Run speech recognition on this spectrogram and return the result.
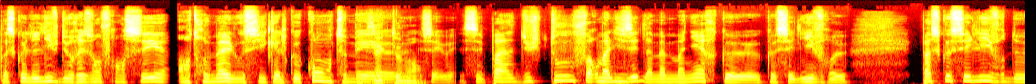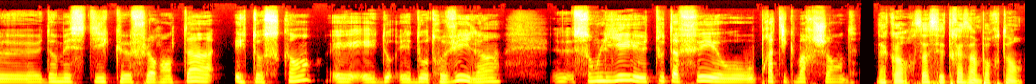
parce que les livres de raison français entremêlent aussi quelques contes, mais euh, c'est pas du tout formalisé de la même manière que, que ces livres. Parce que ces livres de domestiques florentins et toscans et, et d'autres villes hein, sont liés tout à fait aux pratiques marchandes. D'accord, ça c'est très important.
